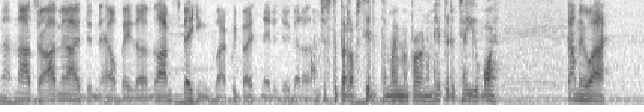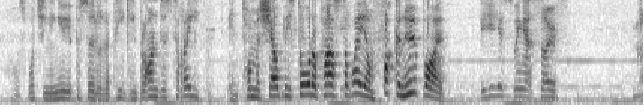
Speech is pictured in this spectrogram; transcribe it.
No, no, it's alright. I mean, I didn't help either. I'm speaking like we both need to do better. I'm just a bit upset at the moment, bro, and I'm happy to tell you why. Tell me why. I was watching a new episode of the Peaky Blinders today, and Thomas Shelby's daughter passed away. I'm fucking hurt by it. Did you just swing at Soph? No.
